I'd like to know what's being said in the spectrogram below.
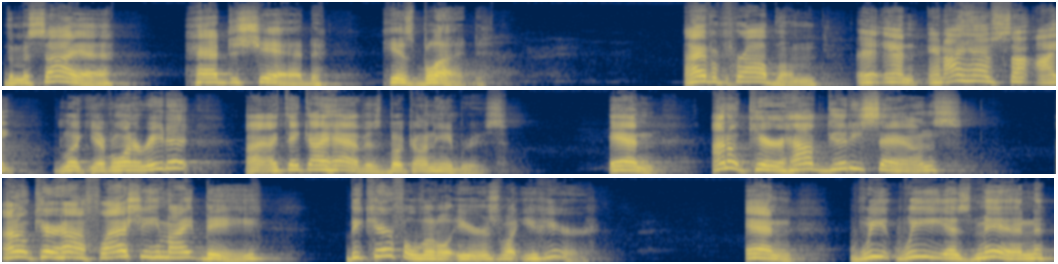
The Messiah had to shed his blood. I have a problem, and, and, and I have some. I look. You ever want to read it? I, I think I have his book on Hebrews, and I don't care how good he sounds. I don't care how flashy he might be. Be careful, little ears, what you hear. And we, we as men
